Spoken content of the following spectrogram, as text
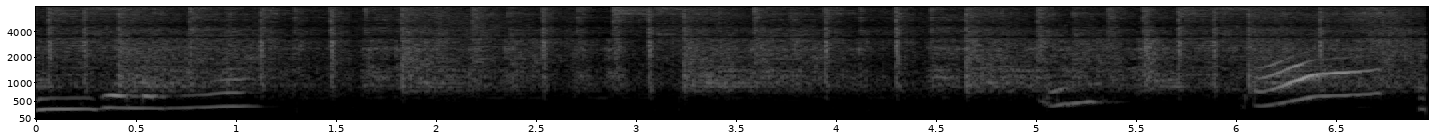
güncelleniyor. Oyun- Aa!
